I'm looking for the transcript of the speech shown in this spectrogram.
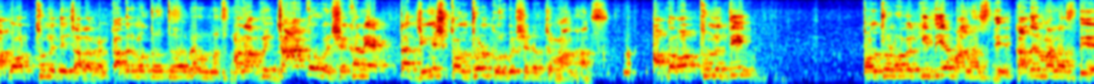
আপনি অর্থনীতি চালাবেন কাদের মতো হতে হবে? মানে আপনি যা করবেন সেখানে একটা জিনিস কন্ট্রোল করবে সেটা হচ্ছে মানহাজ। আপনার অর্থনীতি কন্ট্রোল হবে কি দিয়ে? মানহাজ দিয়ে। কাদের মানহাজ দিয়ে?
